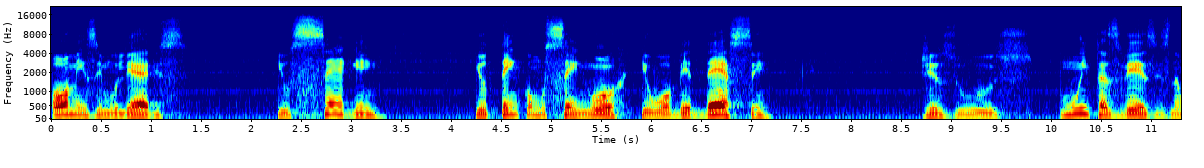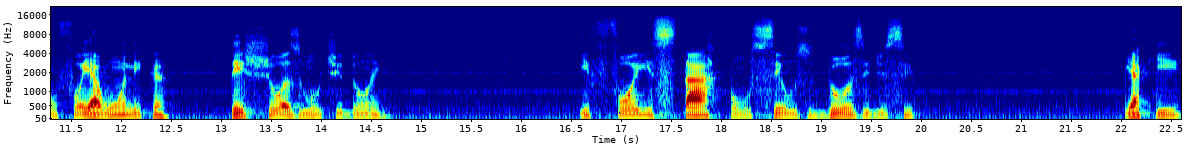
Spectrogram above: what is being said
homens e mulheres que o seguem, que o têm como Senhor, que o obedecem. Jesus, muitas vezes, não foi a única, deixou as multidões e foi estar com os seus doze discípulos. E aqui,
